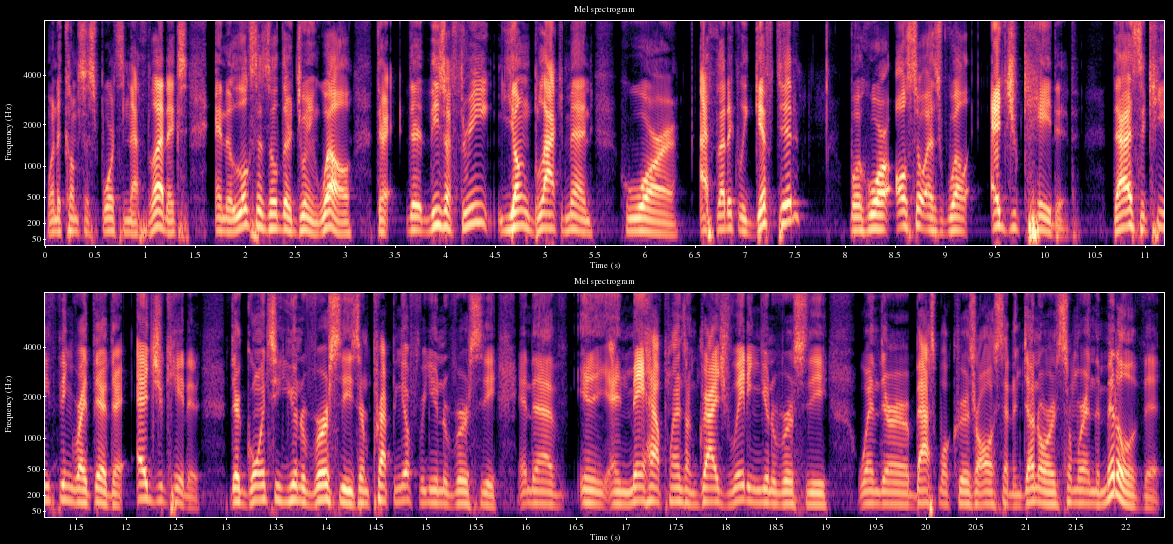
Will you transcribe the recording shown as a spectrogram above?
when it comes to sports and athletics, and it looks as though they're doing well, they're, they're, these are three young black men who are athletically gifted, but who are also as well educated. That's the key thing right there. They're educated. They're going to universities and prepping up for university, and have and may have plans on graduating university when their basketball careers are all said and done, or somewhere in the middle of it.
